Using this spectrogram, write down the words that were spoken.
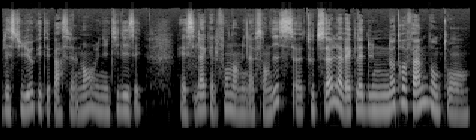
les studios qui étaient partiellement inutilisés. Et c'est là qu'elle fonde en 1910, euh, toute seule, avec l'aide d'une autre femme dont on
